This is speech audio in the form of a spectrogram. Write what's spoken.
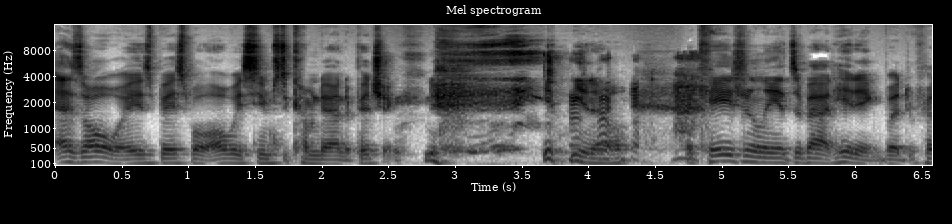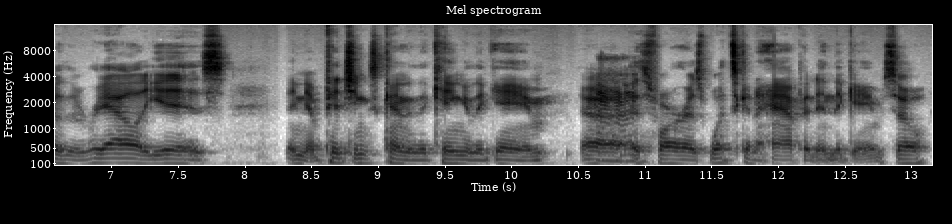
as always, baseball always seems to come down to pitching. you know, occasionally it's about hitting, but for the reality is, you know, pitching's kind of the king of the game uh, Mhm. as far as what's going to happen in the game. So,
